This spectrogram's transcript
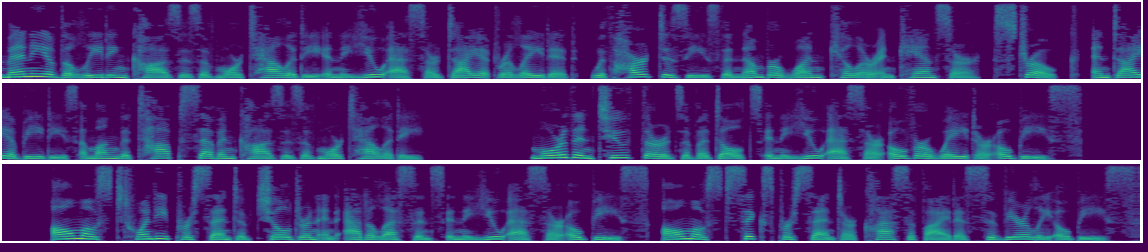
Many of the leading causes of mortality in the U.S. are diet-related, with heart disease the number one killer and cancer, stroke, and diabetes among the top seven causes of mortality. More than two-thirds of adults in the U.S. are overweight or obese. Almost 20% of children and adolescents in the U.S. are obese, almost 6% are classified as severely obese.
